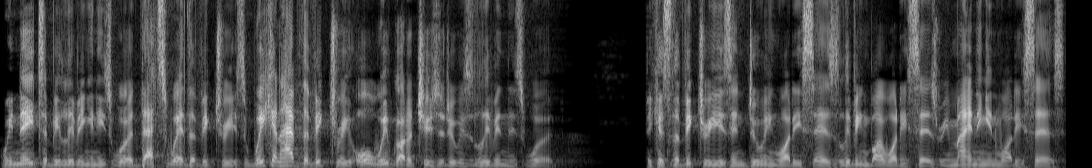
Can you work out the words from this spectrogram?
We need to be living in His Word. That's where the victory is. We can have the victory. All we've got to choose to do is live in this Word. Because the victory is in doing what he says, living by what he says, remaining in what he says.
